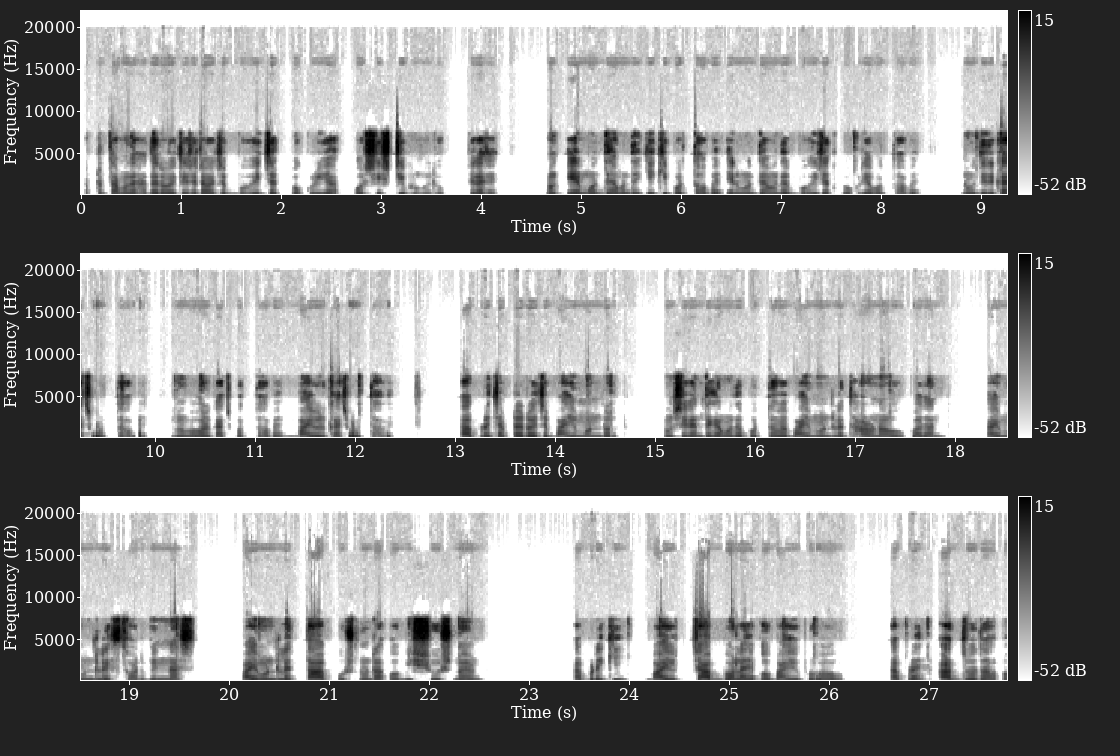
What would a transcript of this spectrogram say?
চ্যাপ্টারটা আমাদের হাতে রয়েছে, সেটা হচ্ছে বহির্জাত প্রক্রিয়া ও সৃষ্টি ভূমিরূপ ঠিক আছে? এবং এর মধ্যে আমাদের কি কি পড়তে হবে? এর মধ্যে আমাদের বহির্জাত প্রক্রিয়া পড়তে হবে, নদীর কাজ পড়তে হবে, হিমবাহের কাজ পড়তে হবে, বায়ুর কাজ পড়তে হবে। তারপরে চ্যাপ্টার রয়েছে বায়ুমণ্ডল এবং সেখান থেকে আমাদের পড়তে হবে বায়ুমণ্ডলের ধারণা ও উপাদান বায়ুমণ্ডলের স্তরবিন্যাস বায়ুমণ্ডলের তাপ উষ্ণতা ও বিশ্ব উষ্ণায়ন, তারপরে কি? বায়ুর চাপ বলয় ও বায়ু প্রবাহ, তারপরে আর্দ্রতা ও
